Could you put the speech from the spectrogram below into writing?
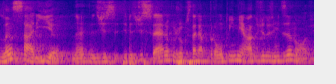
lançaria, né? Eles disseram que o jogo estaria pronto em meados de 2019.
